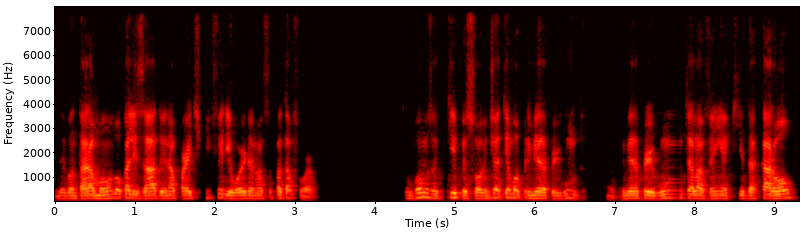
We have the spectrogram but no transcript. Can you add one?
levantar a mão, localizado na parte inferior da nossa plataforma. Então, vamos aqui, pessoal, a gente já tem uma primeira pergunta. A primeira pergunta, ela vem aqui da Carol,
